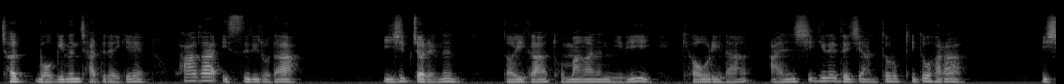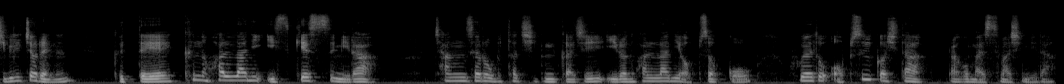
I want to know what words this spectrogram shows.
젖 먹이는 자들에게 화가 있으리로다. 20절에는 너희가 도망하는 일이 겨울이나 안식일에 되지 않도록 기도하라. 21절에는 그때에 큰 환란이 있겠음이라 창세로부터 지금까지 이런 환란이 없었고 후에도 없을 것이다 라고 말씀하십니다.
